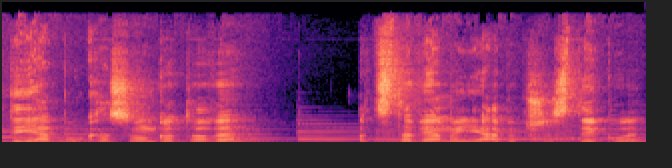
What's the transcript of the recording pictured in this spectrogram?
Gdy jabłka są gotowe, odstawiamy je, aby przystygły.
